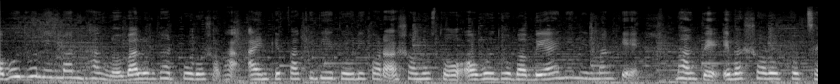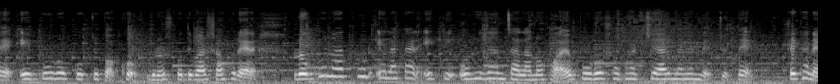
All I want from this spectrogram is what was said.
অবৈধ নির্মাণ ভাঙল বালুরঘাট পৌরসভা। আইনকে ফাঁকি দিয়ে তৈরি করা সমস্ত অবৈধ বা বেআইনি নির্মাণকে ভাঙতে এবার সরব হচ্ছে এই পৌর কর্তৃপক্ষ। বৃহস্পতিবার শহরের রঘুনাথপুর এলাকার একটি অভিযান চালানো হয় পৌরসভার চেয়ারম্যানের নেতৃত্বে। সেখানে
